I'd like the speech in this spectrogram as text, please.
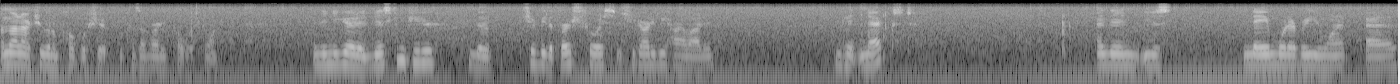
I'm not actually going to publish it because I've already published one. And then you go to this computer, the should be the first choice, it should already be highlighted you hit next. And then you just name whatever you want it as.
